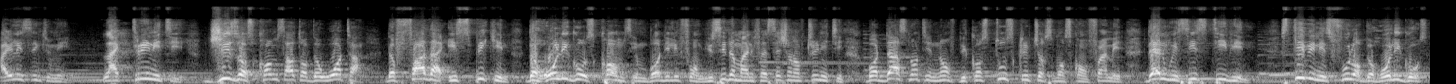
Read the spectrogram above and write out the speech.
Are you listening to me like trinity jesus comes out of the water. The father is speaking. The holy ghost comes in bodily form. You see the manifestation of trinity. But that's not enough because two scriptures must confirm it. Then we see stephen. Stephen is full of the holy ghost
